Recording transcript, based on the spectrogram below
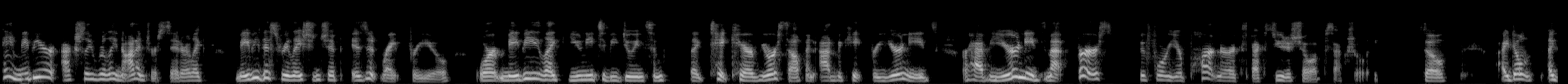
hey maybe you're actually really not interested or like maybe this relationship isn't right for you or maybe like you need to be doing some like take care of yourself and advocate for your needs or have your needs met first before your partner expects you to show up sexually. So i don't I,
